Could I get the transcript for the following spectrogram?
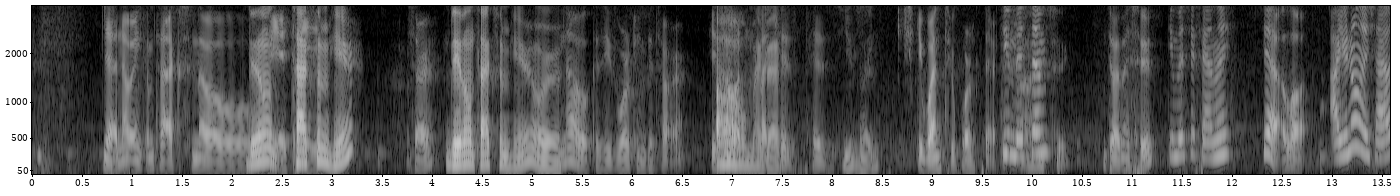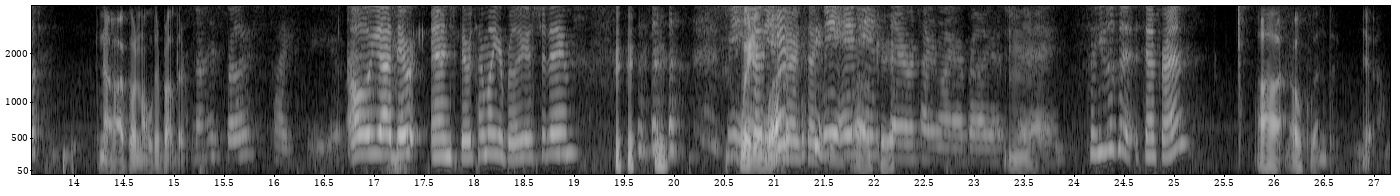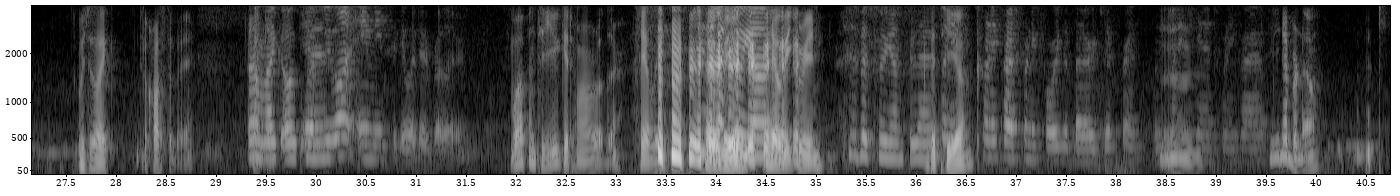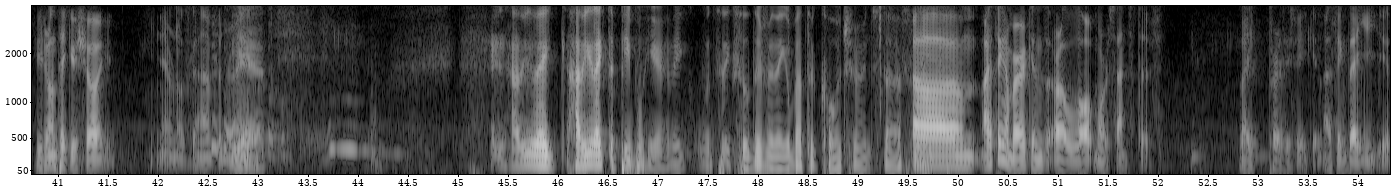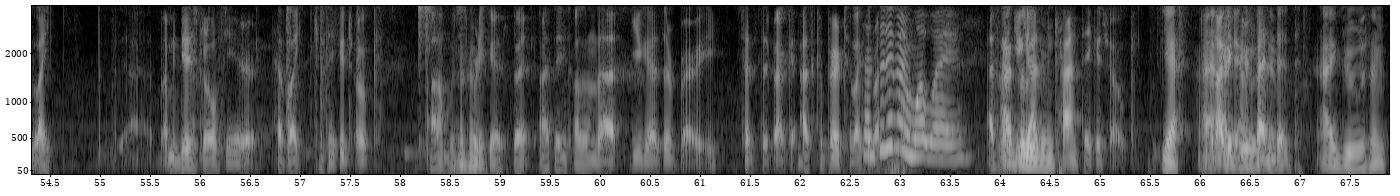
Yeah, no income tax, no They don't VAT. tax him here. Sorry? They don't tax him here, or No, because he's working Qatar. He's Oh, not, my like bad. his his he's Mhm. like he went to work there. Do you miss Oh, him? that's. Do I miss who? Do you miss your family? Yeah, a lot. Are you an only child? No, I've got an older brother. No, his brother's Sykes. Oh yeah, they were and they were talking about your brother yesterday. Me, Wait, He's what? very sexy. Me, Amy, Oh, and. Sarah were talking about our brother yesterday. So he lives in San Fran. Uh, Oakland. Yeah, which is like across the bay. I don't Kinda. like Yeah, Oakland. we want Amy to get with her brother. What happened to you getting my brother? Haley. She's a bit too Haley, young. Haley Green. She's a bit too young for that. Bit too young. 25, 24 is a better difference than Mm. 19 and 25. You never know. If you don't take your shot, you, you never know what's gonna happen, right? Yeah. And how do you like? How do you like the people here? Like, what's like so different like, about the culture and stuff? Like, Um, I think Americans are a lot more sensitive. Like personally speaking, I think that you like. uh, I mean, these girls here have like can take a joke, um, which is Uh-huh. pretty good. But I think other than that, you guys are very sensitive like, as compared to like the rest of Sensitive the in world. what way? As I like you guys him. can take a joke yeah, without getting agree with him. offended. I agree with him.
